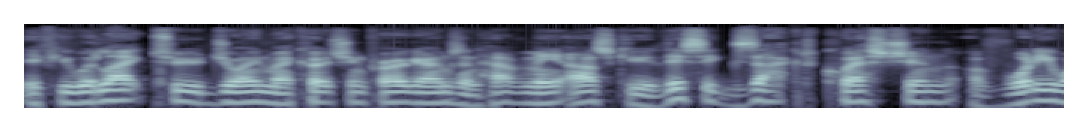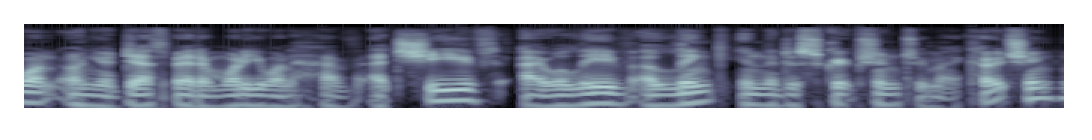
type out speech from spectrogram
if you would like to join my coaching programs and have me ask you this exact question of what do you want on your deathbed and what do you want to have achieved, I will leave a link in the description to my coaching.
